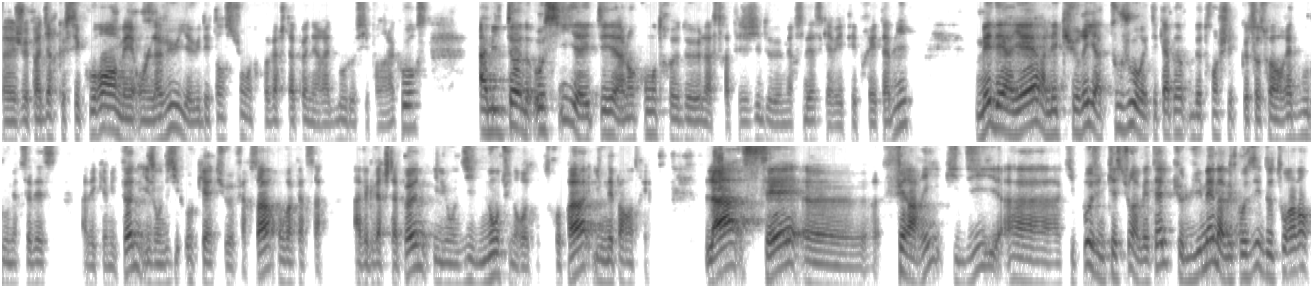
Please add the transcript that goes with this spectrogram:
je ne vais pas dire que c'est courant, mais on l'a vu, il y a eu des tensions entre Verstappen et Red Bull aussi pendant la course. Hamilton aussi a été à l'encontre de la stratégie de Mercedes qui avait été préétablie. Mais derrière, l'écurie a toujours été capable de trancher, que ce soit Red Bull ou Mercedes avec Hamilton. Ils ont dit OK, tu veux faire ça, on va faire ça. Avec Verstappen, ils lui ont dit non, tu ne rentres pas, il n'est pas rentré. Là, c'est euh, Ferrari qui dit, qui pose une question à Vettel que lui-même avait posée deux tours avant.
